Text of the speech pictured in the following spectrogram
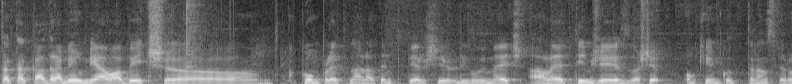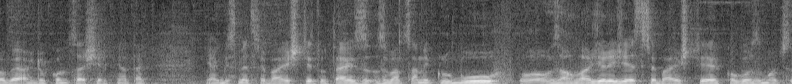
tak ta kadra by miała być uh, kompletna na ten pierwszy ligový mecz, ale tím, že je właśnie okienko transferowe až do końca sierpnia, tak jak byśmy třeba ještě tutaj s, s władcami klubu uh, zauważyli, že jest trzeba jeszcze kogo zmoc,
